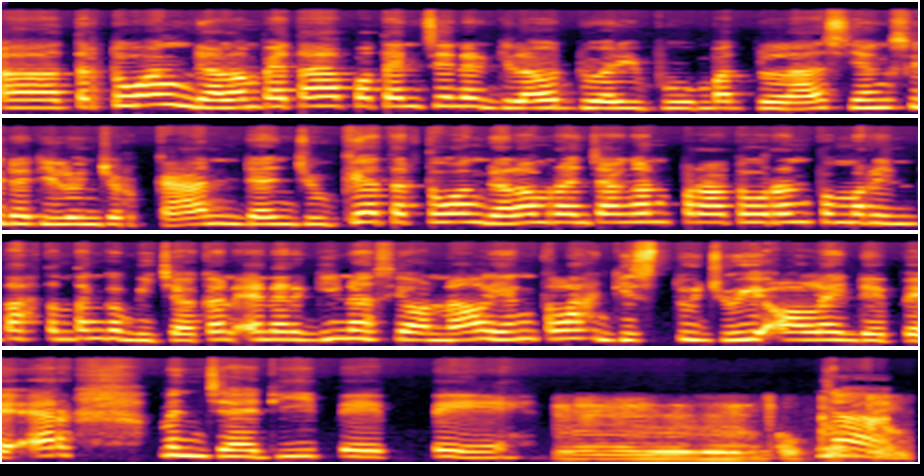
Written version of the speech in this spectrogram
eh, tertuang dalam peta potensi energi laut 2014 yang sudah diluncurkan dan juga tertuang dalam rancangan peraturan pemerintah tentang kebijakan energi nasional yang telah disetujui oleh DPR menjadi PP. Hmm. Nah, oke.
